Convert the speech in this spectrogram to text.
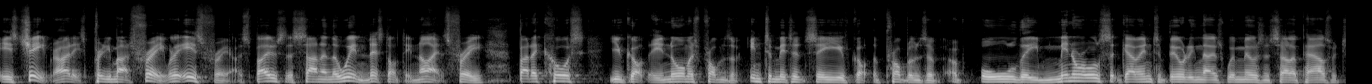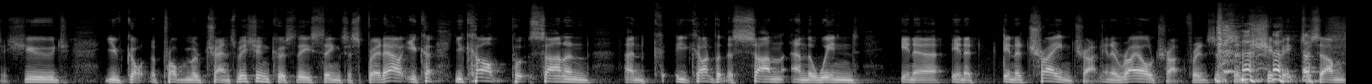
is cheap, right? It's pretty much free. Well, it is free, I suppose, the sun and the wind. Let's not deny it's free. But of course, you've got the enormous problems of intermittency, you've got the problems of, of all the minerals that go into building those windmills and solar powers, which are huge. You've got the problem of transmission because these things are spread out. You, ca- you can't put sun and, and you can't put the sun and the wind in a, in a in a train truck, in a rail truck, for instance, and ship it to some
